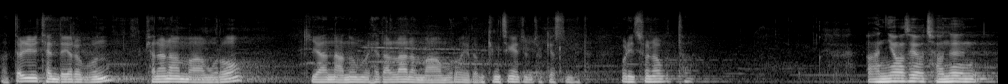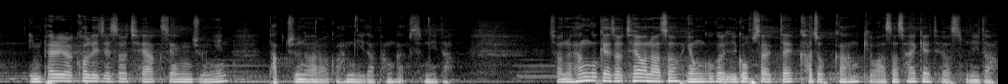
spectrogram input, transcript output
어, 떨릴 텐데 여러분 편안한 마음으로 귀한 나눔을 해달라는 마음으로 여러분 경청해 주면 좋겠습니다. 우리 준하부터. 안녕하세요. 저는 Imperial College에서 재학생 중인 박준하라고 합니다. 반갑습니다. 저는 한국에서 태어나서 영국을 7살 때 가족과 함께 와서 살게 되었습니다.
